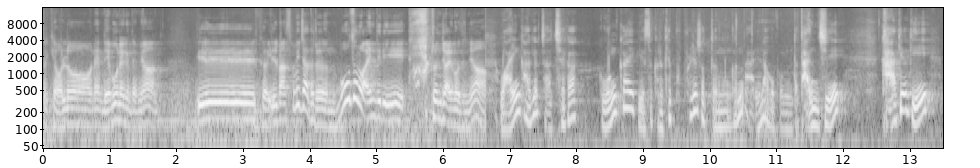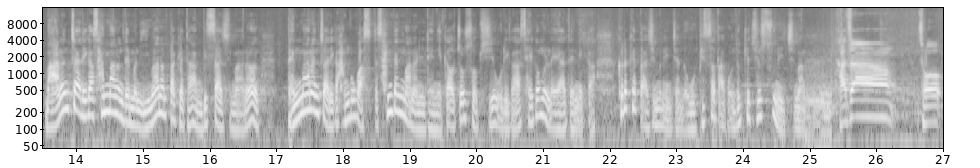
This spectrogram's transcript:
그렇게 언론에 내보내게 되면 일, 그 일반 소비자들은 모든 와인들이 다 그런 줄 알거든요. 와인 가격 자체가 원가에 비해서 그렇게 부풀려졌던 건 아니라고 봅니다. 단지 가격이 만 원짜리가 3만 원 되면 2만 원밖에 더안 비싸지만은 100만 원짜리가 한국 왔을 때 300만 원이 되니까 어쩔 수 없이 우리가 세금을 내야 되니까 그렇게 따지면 이제 너무 비싸다고 느껴질 수는 있지만 가장 저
